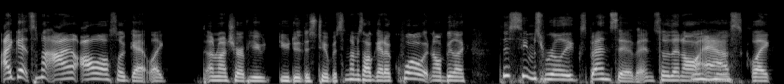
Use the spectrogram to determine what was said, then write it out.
I get some. I, I'll also get like I'm not sure if you you do this too, but sometimes I'll get a quote and I'll be like, "This seems really expensive," and so then I'll Mhm. ask like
